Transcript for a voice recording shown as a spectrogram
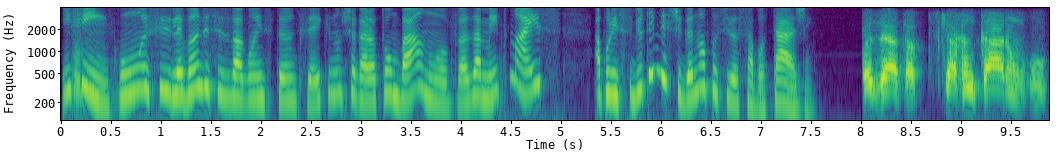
enfim, com esse, levando esses vagões tanques aí que não chegaram a tombar, não houve vazamento, mas a Polícia Civil está investigando uma possível sabotagem. Pois é, tá, que arrancaram o,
